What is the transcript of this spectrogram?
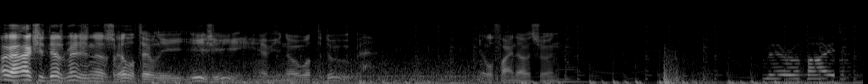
Okay, actually this mission is relatively easy if you know what to do. You'll find out soon. Shooting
